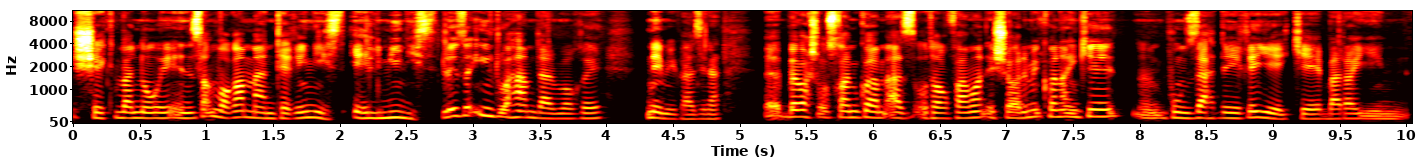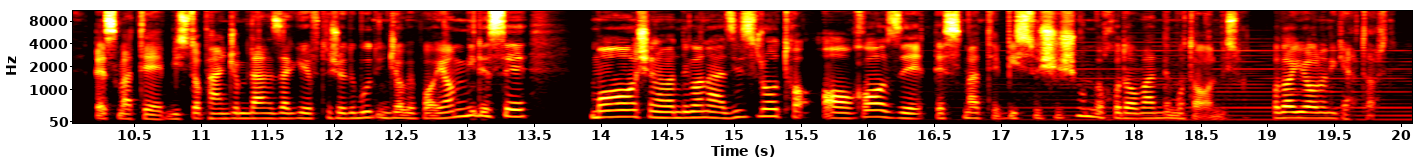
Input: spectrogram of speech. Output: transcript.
شکل و نوع انسان واقعا منطقی نیست علمی نیست. لذا این رو هم در واقع نمیپذیرن. ببخش عذرخواهی می‌کنم. از اتاق فرمان اشاره می‌کنن که 15 دقیقه که برای این قسمت 25 در نظر گرفته شده بود اینجا به پایان می‌رسه. ما شنوندگان عزیز رو تا آغاز قسمت 26 به خداوند متعال میسپاریم. خدا یار و نگهدارت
